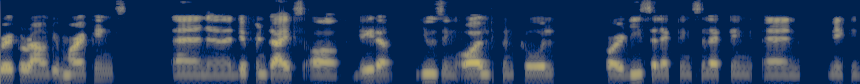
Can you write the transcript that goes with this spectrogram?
work around your markings and uh, different types of data using alt control for deselecting, selecting and making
